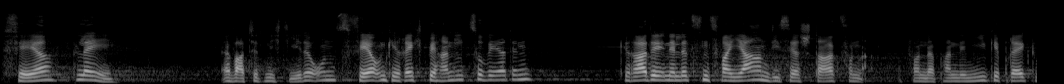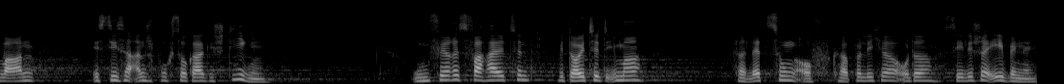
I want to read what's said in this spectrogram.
Fair Play erwartet nicht jeder uns, fair und gerecht behandelt zu werden. Gerade in den letzten zwei Jahren, die sehr stark von, von der Pandemie geprägt waren, ist dieser Anspruch sogar gestiegen. Unfaires Verhalten bedeutet immer Verletzung auf körperlicher oder seelischer Ebene.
